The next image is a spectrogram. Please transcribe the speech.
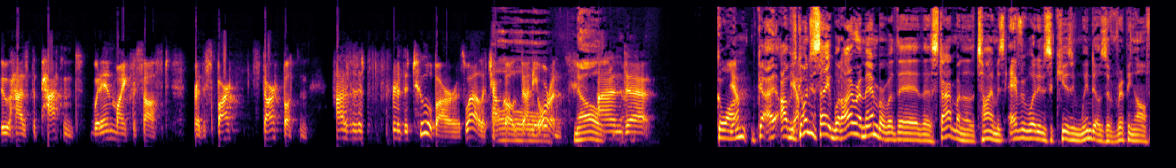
who has the patent within Microsoft for the start start button. Has it for the toolbar as well? A chap called Danny Oh, Oran. no. and uh, go on. I, I was Yep. going to say what I remember with the the start button at the time is everybody was accusing Windows of ripping off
